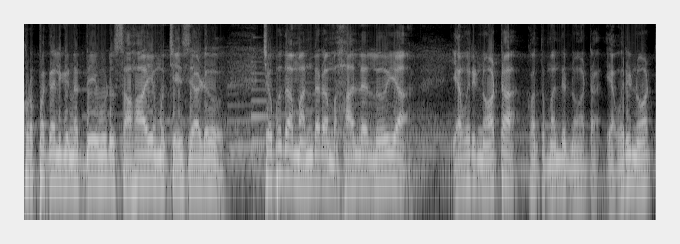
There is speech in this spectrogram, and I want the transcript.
కృప కలిగిన దేవుడు సహాయము చేశాడు. చెబుదాం అందరం హాలలోయ ఎవరి నోట? కొంతమంది నోట. ఎవరి నోట?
